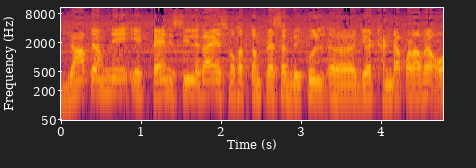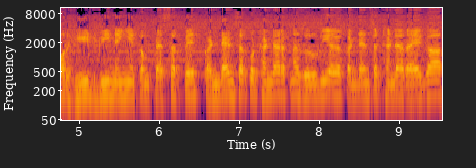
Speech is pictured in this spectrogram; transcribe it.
यहाँ पे हमने एक फ़ैन इसलिए लगाया, इस वक्त कंप्रेसर बिल्कुल जो है ठंडा पड़ा हुआ है और हीट भी नहीं है कंप्रेसर पे। कंडेंसर को ठंडा रखना ज़रूरी है, अगर कंडेंसर ठंडा रहेगा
